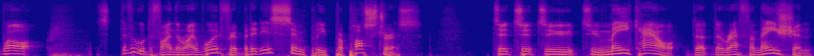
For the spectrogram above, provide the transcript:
well, it's difficult to find the right word for it, but it is simply preposterous to to to to make out that the Reformation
